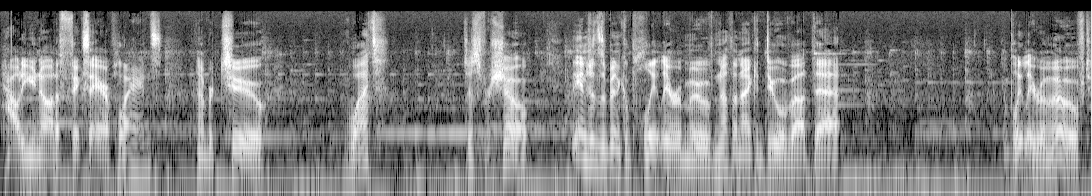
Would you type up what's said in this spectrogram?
how do you know how to fix airplanes? Number two, what? Just for show? The engines have been completely removed. Nothing I can do about that. Completely removed?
